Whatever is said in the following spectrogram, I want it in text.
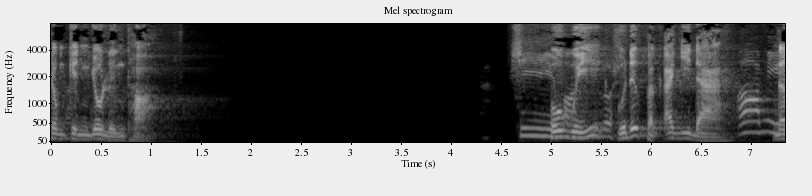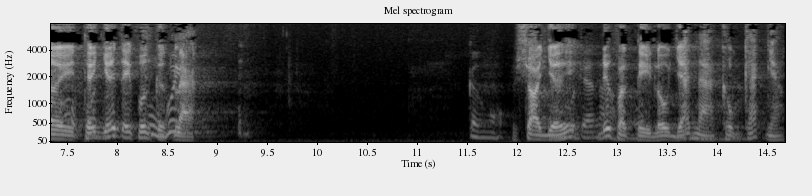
trong kinh vô lượng thọ phú quý của đức phật a di đà nơi thế giới tây phương cực lạc. So với đức phật tỳ lô giá na không khác nhau.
